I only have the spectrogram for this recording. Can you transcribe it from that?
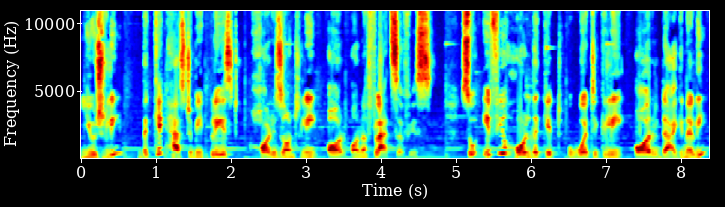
Usually, the kit has to be placed horizontally or on a flat surface. So, if you hold the kit vertically or diagonally,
